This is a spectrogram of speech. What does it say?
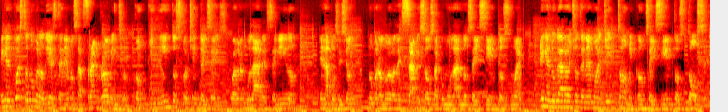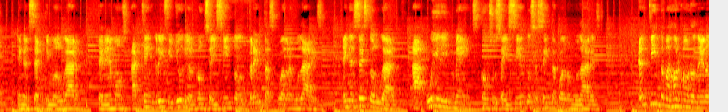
En el puesto número 10 tenemos a Frank Robinson con 586 cuadrangulares, seguido en la posición número 9 de Sammy Sosa acumulando 609. En el lugar 8 tenemos a Jim Tommy con 612. En el séptimo lugar tenemos a Ken Griffey Jr. con 630 cuadrangulares. En el sexto lugar a Willie Mays con sus 660 cuadrangulares. El quinto mejor jonronero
